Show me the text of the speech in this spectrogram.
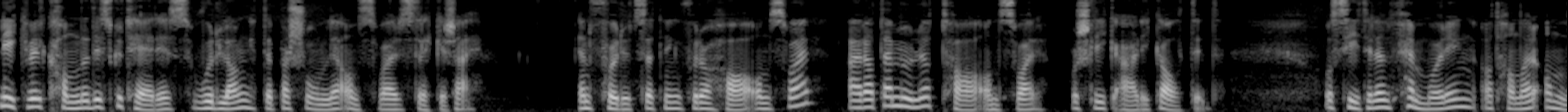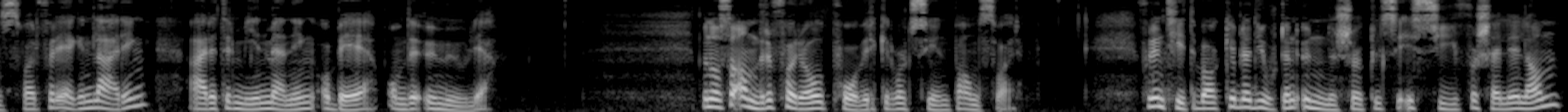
Likevel kan det diskuteres hvor langt det personlige ansvar strekker seg. En forutsetning for å ha ansvar er at det er mulig å ta ansvar, og slik er det ikke alltid. Å si til en femåring at han har ansvar for egen læring, er etter min mening å be om det umulige. Men også andre forhold påvirker vårt syn på ansvar. For en tid tilbake ble det gjort en undersøkelse i syv forskjellige land,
